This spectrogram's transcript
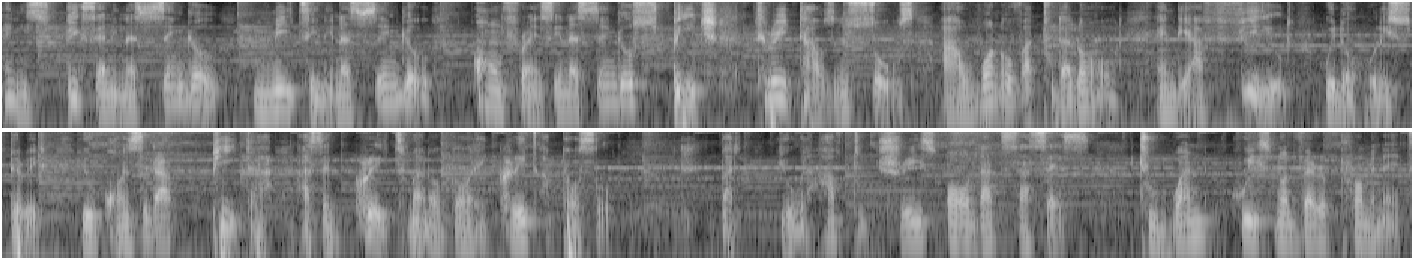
and he speaks, and in a single meeting, in a single conference, in a single speech, 3,000 souls are won over to the Lord and they are filled with the Holy Spirit. You consider Peter as a great man of God, a great apostle. But you will have to trace all that success to one who is not very prominent,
